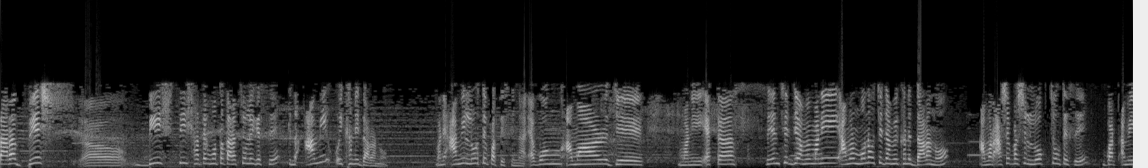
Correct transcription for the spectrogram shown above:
তারা বেশ বিশ ত্রিশ হাতের মতো তারা চলে গেছে, কিন্তু আমি ওইখানে দাঁড়ানো। মানে আমি লড়তে পারতেছি না, এবং আমার যে মানে একটা সেন্সের যে আমি মানে আমার মনে হচ্ছে যে আমি এখানে দাঁড়ানো, আমার আশেপাশে লোক চলতেছে বাট আমি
